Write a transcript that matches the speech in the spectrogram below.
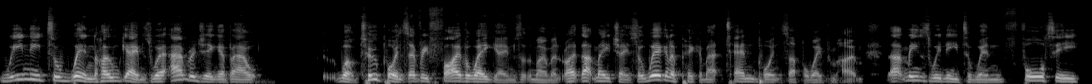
we need to win home games. We're averaging about well, two points every five away games at the moment, right? That may change. So we're going to pick about 10 points up away from home. That means we need to win 40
